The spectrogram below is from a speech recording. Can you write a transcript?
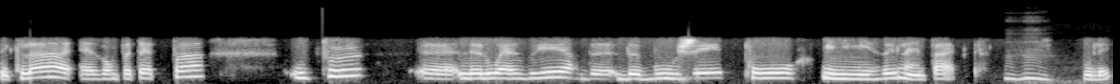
C'est que là, elles ont peut-être pas ou peu euh, le loisir de, de bouger pour minimiser l'impact. Vous voulez?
